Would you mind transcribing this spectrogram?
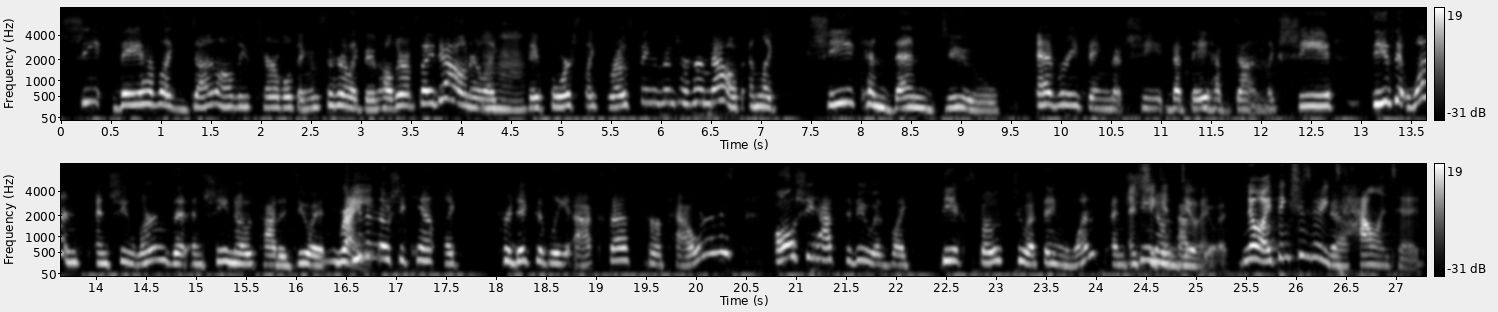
she they have like done all these terrible things to her like they've held her upside down or like Mhm. they've forced like gross things into her mouth and like she can then do everything that she that they have done like she sees it once and she learns it and she knows how to do it Right. even though she can't like predictably access her powers all she has to do is like be exposed to a thing once and, And she, she, knows can how do to it. do it No, I think she's very Yeah. talented.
